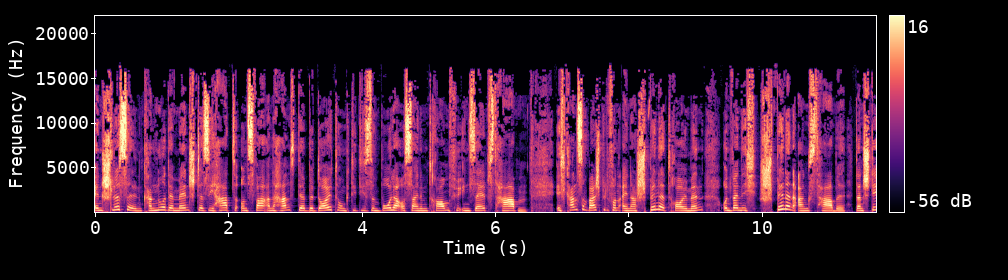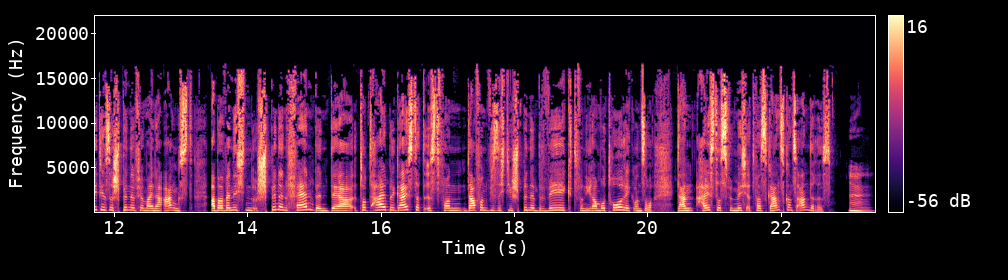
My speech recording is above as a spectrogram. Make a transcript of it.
Entschlüsseln kann nur der Mensch, der sie hat, und zwar anhand der Bedeutung, die die Symbole aus seinem Traum für ihn selbst haben. Ich kann zum Beispiel von einer Spinne träumen, und wenn ich Spinnenangst habe, dann steht diese Spinne für meine Angst. Aber wenn ich ein Spinnenfan bin, der total begeistert ist von davon, wie sich die Spinne bewegt, von ihrer Motorik und so, dann heißt das für mich etwas ganz, ganz anderes. Mhm.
